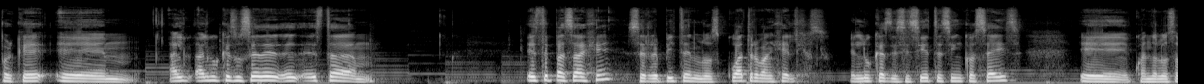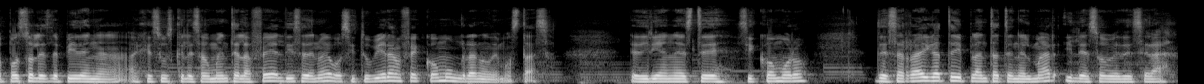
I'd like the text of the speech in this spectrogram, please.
porque eh, algo que sucede, e, esta, este pasaje se repite en los cuatro evangelios. En Lucas 17, 5, 6, cuando los apóstoles le piden a, Jesús que les aumente la fe, él dice de nuevo, si tuvieran fe como un grano de mostaza, le dirían a este sicómoro, desarráigate y plántate en el mar y les obedecerá.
